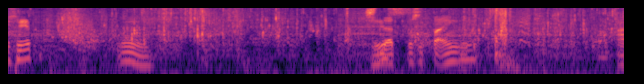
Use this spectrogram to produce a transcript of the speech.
pusit. Hmm. Isdat po si Paing. Ha?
